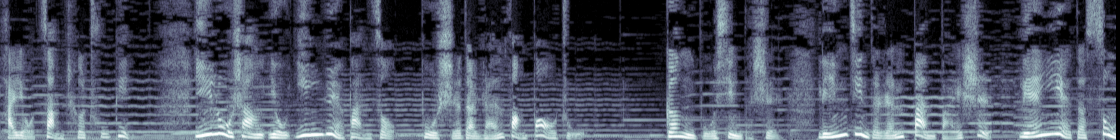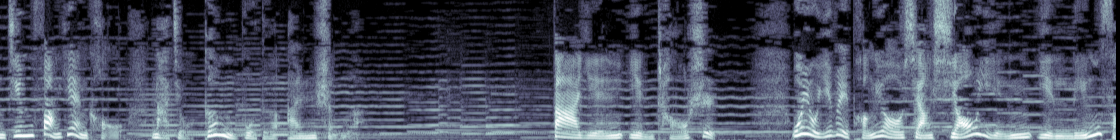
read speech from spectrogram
还有藏车出殡，一路上有音乐伴奏，不时的燃放爆竹。更不幸的是，邻近的人办白事，连夜的诵经放焰口，那就更不得安生了。大隐隐朝市，我有一位朋友想小隐隐灵叟，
